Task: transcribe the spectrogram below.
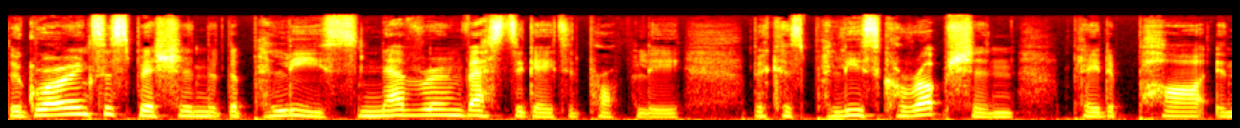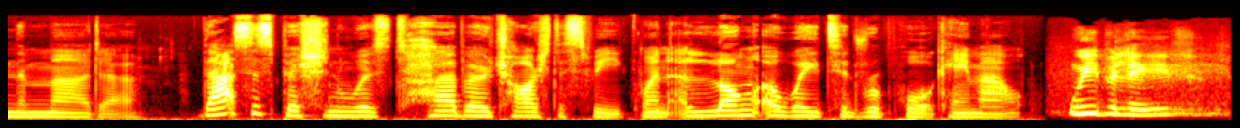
the growing suspicion that the police never investigated properly because police corruption played a part in the murder. That suspicion was turbocharged this week when a long awaited report came out. We believe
